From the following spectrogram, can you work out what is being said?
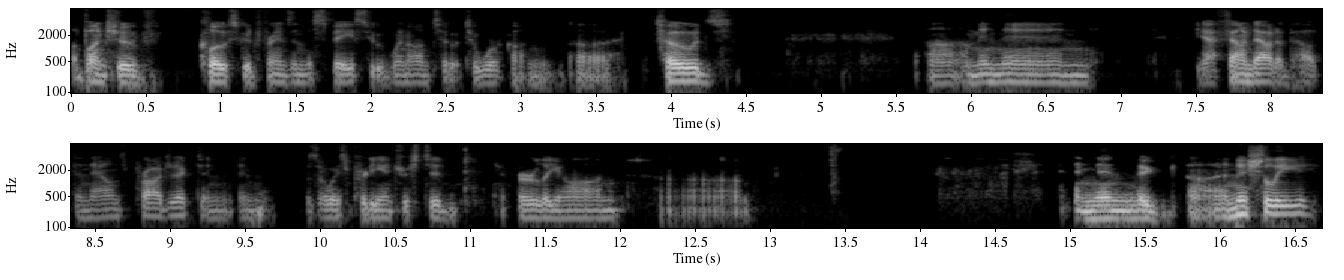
a bunch of close good friends in the space who went on to, to work on uh, toads. Um, and then, yeah, I found out about the Nouns Project and, and was always pretty interested early on. Um, and then the uh, initially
